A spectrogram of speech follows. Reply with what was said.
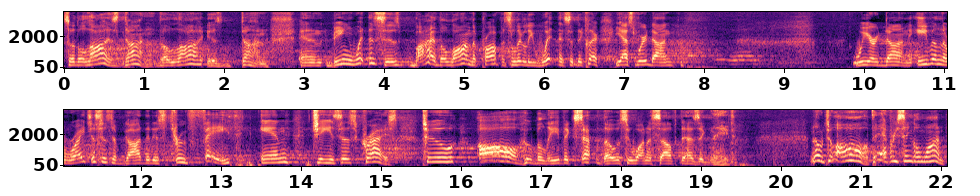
So the law is done. The law is done. And being witnesses by the law and the prophets literally witness and declare, yes, we're done. We are done. Even the righteousness of God that is through faith in Jesus Christ to all who believe, except those who want to self designate. No, to all, to every single one.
